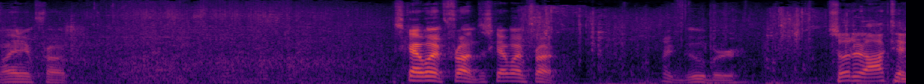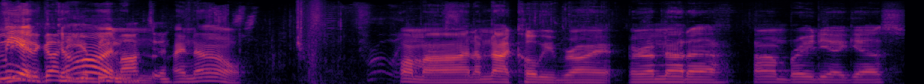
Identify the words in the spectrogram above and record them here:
Right in front. This guy went front. This guy went front. What a goober. So did Octane. Give If me you a a gun, gun. you can beat I know. Come on. I'm not Kobe Bryant. Or I'm not a Tom Brady, I guess.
